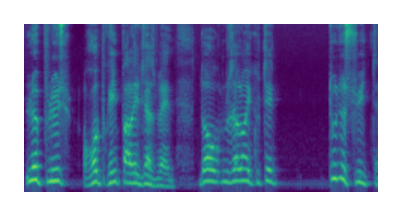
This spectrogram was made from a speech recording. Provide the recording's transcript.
le plus repris par les jazzmen. Donc nous allons écouter tout de suite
